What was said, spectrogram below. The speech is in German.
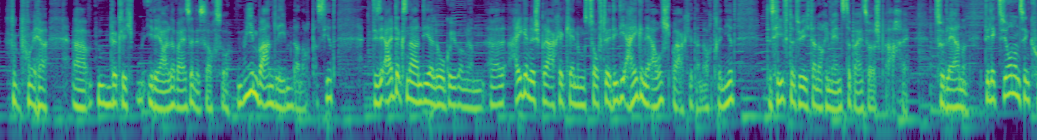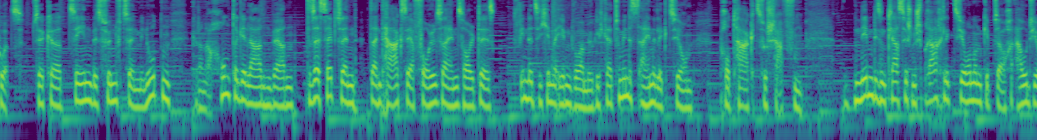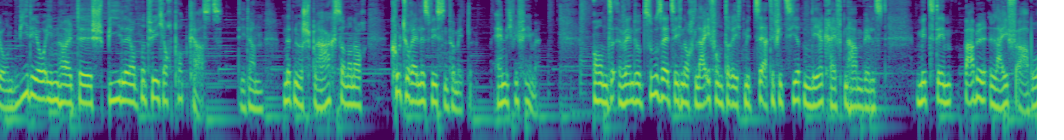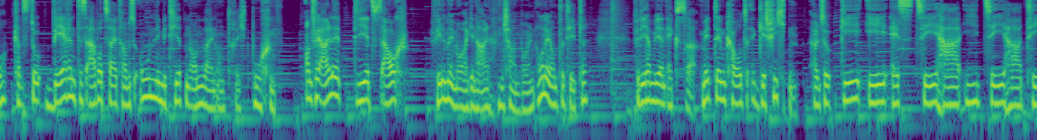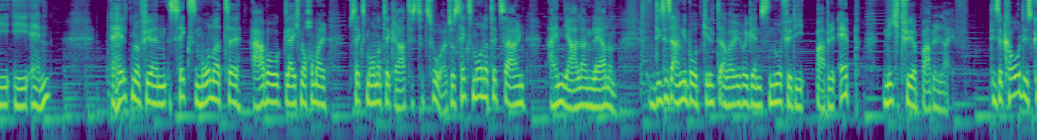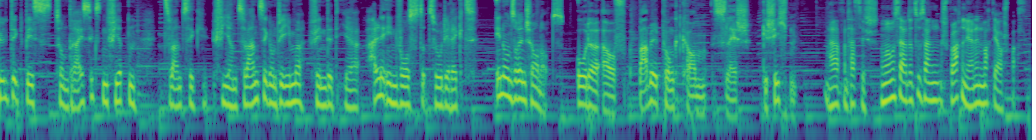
wo ja äh, wirklich idealerweise das auch so wie im wahren Leben dann auch passiert. Diese alltagsnahen Dialogübungen, äh, eigene Spracherkennungssoftware, die die eigene Aussprache dann auch trainiert, das hilft natürlich dann auch immens dabei, so eine Sprache zu lernen. Die Lektionen sind kurz, circa 10 bis 15 Minuten, können auch runtergeladen werden. Das heißt, selbst wenn dein Tag sehr voll sein sollte, es findet sich immer irgendwo eine Möglichkeit, zumindest eine Lektion pro Tag zu schaffen. Neben diesen klassischen Sprachlektionen gibt es auch Audio- und Videoinhalte, Spiele und natürlich auch Podcasts, die dann nicht nur Sprach, sondern auch kulturelles Wissen vermitteln, ähnlich wie Filme. Und wenn du zusätzlich noch Live-Unterricht mit zertifizierten Lehrkräften haben willst, mit dem Bubble Live-Abo kannst du während des Abo-Zeitraums unlimitierten Online-Unterricht buchen. Und für alle, die jetzt auch Filme im Original anschauen wollen, ohne Untertitel, für die haben wir ein Extra mit dem Code Geschichten, also G-E-S-C-H-I-C-H-T-E-N, erhält man für ein sechs Monate Abo gleich noch einmal sechs Monate gratis dazu. Also sechs Monate zahlen, ein Jahr lang lernen. Dieses Angebot gilt aber übrigens nur für die Bubble App, nicht für Bubble Live. Dieser Code ist gültig bis zum 30.04.2024 und wie immer findet ihr alle Infos dazu direkt in unseren Shownotes oder auf bubble.com slash Geschichten. Ah, fantastisch. Und man muss ja dazu sagen, Sprachen lernen macht ja auch Spaß.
